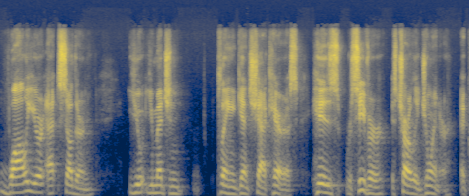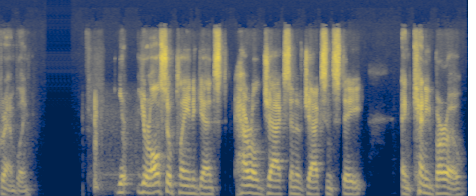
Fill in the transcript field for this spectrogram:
while you're at Southern, you you mentioned playing against Shack Harris. His receiver is Charlie Joiner at Grambling. You're you're also playing against Harold Jackson of Jackson State and Kenny Burrough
